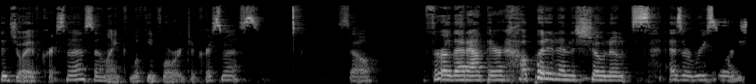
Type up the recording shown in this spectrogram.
the joy of Christmas and like looking forward to Christmas. So throw that out there. I'll put it in the show notes as a resource.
